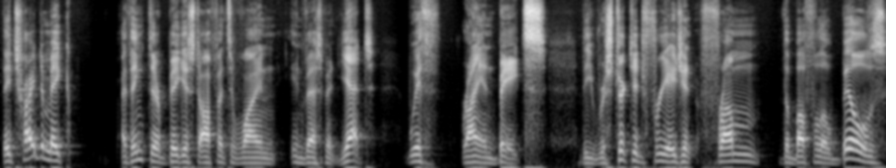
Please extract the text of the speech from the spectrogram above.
they tried to make, I think, their biggest offensive line investment yet with Ryan Bates, the restricted free agent from the Buffalo Bills,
